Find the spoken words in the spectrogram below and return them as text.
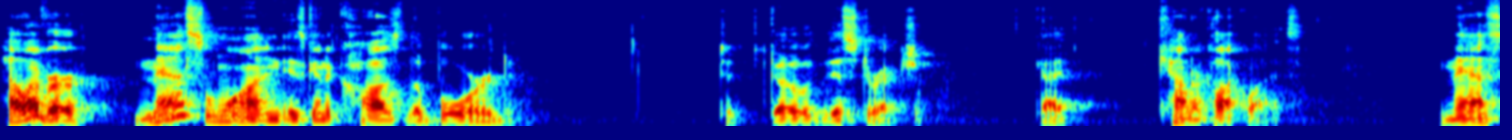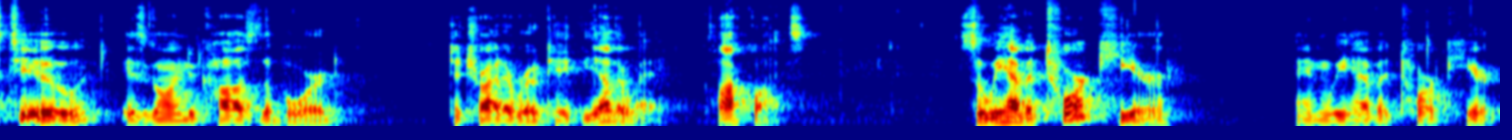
However, mass 1 is going to cause the board to go this direction, okay, counterclockwise. Mass 2 is going to cause the board to try to rotate the other way, clockwise. So we have a torque here, and we have a torque here.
